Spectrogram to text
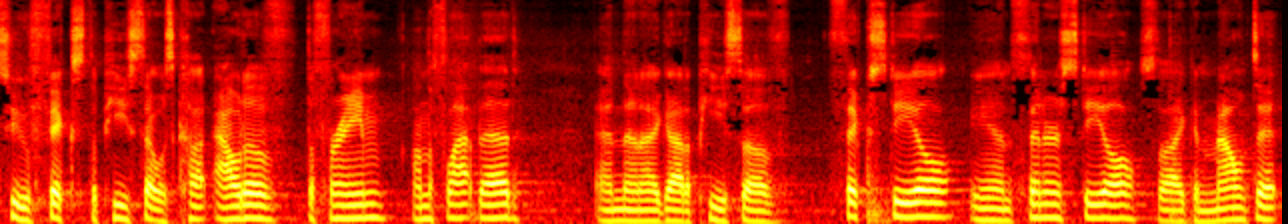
to fix the piece that was cut out of the frame on the flatbed. And then I got a piece of thick steel and thinner steel so that I can mount it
